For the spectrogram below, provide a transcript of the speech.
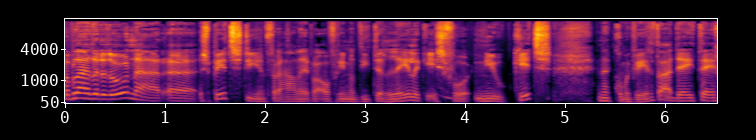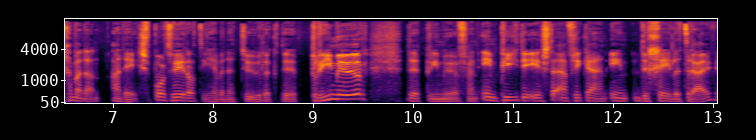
We bladeren door naar uh, Spits, die een verhaal hebben over iemand die te lelijk is voor New Kids. En dan kom ik weer het AD tegen, maar dan AD Sportwereld. Die hebben natuurlijk de primeur, de primeur van Impie, de eerste Afrikaan in de gele trui.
